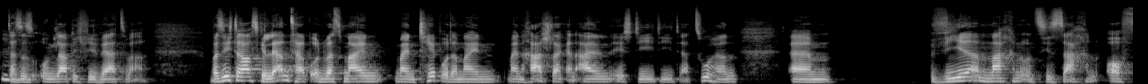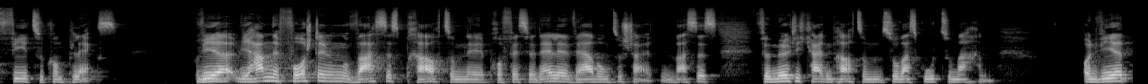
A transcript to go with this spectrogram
mhm. dass es unglaublich viel wert war. Was ich daraus gelernt habe und was mein, mein Tipp oder mein, mein Ratschlag an allen ist, die, die da zuhören, ähm, wir machen uns die Sachen oft viel zu komplex. Wir, mhm. wir haben eine Vorstellung, was es braucht, um eine professionelle Werbung zu schalten, was es für Möglichkeiten braucht, um sowas gut zu machen. Und wir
